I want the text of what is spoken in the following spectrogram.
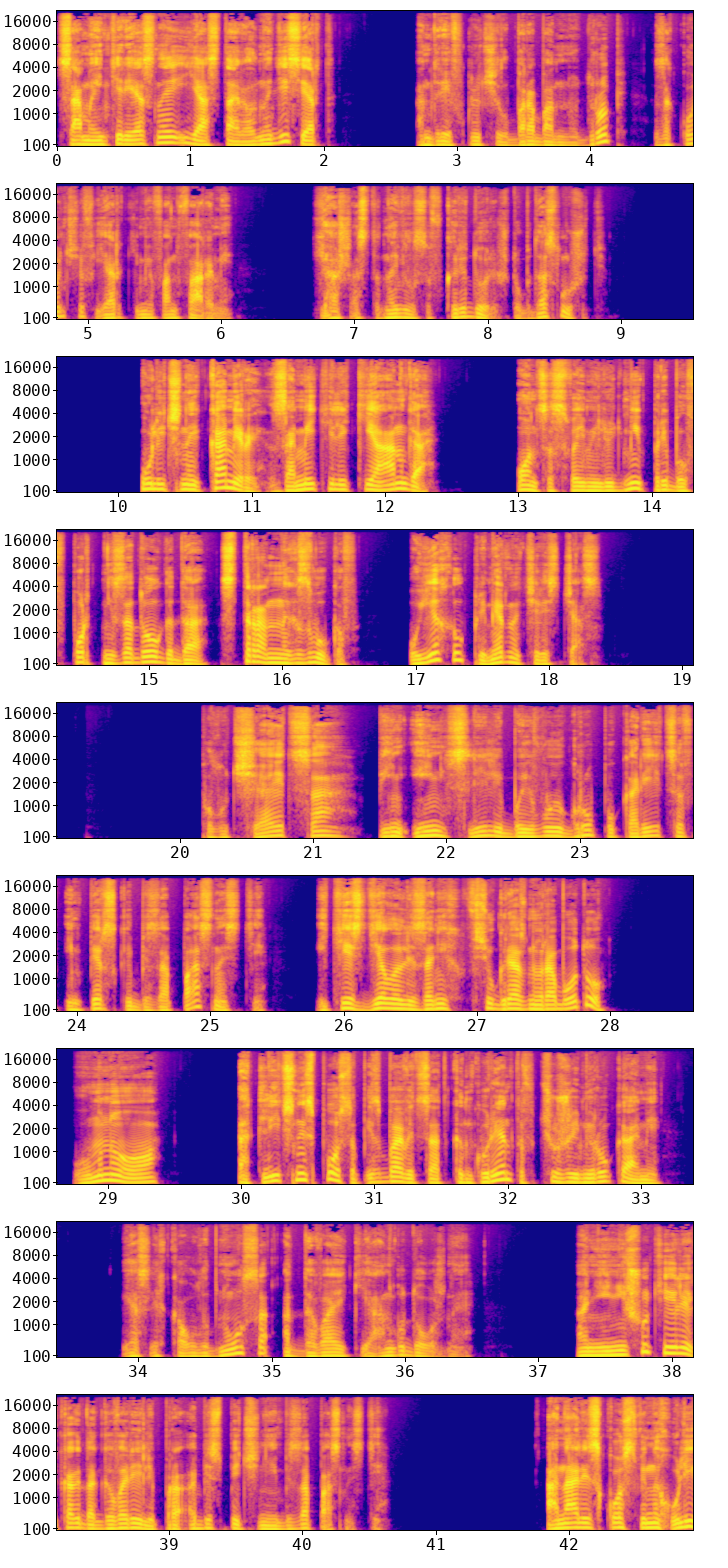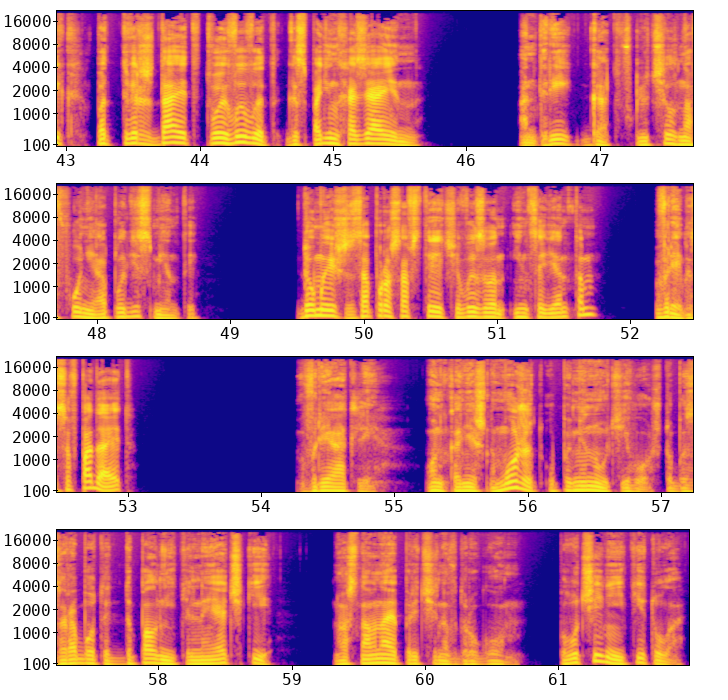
Самое интересное я оставил на десерт. Андрей включил барабанную дробь, закончив яркими фанфарами. Я аж остановился в коридоре, чтобы дослушать. Уличные камеры заметили Кианга. Он со своими людьми прибыл в порт незадолго до странных звуков. Уехал примерно через час. Получается, Пинь-Инь слили боевую группу корейцев имперской безопасности, и те сделали за них всю грязную работу? Умно. Отличный способ избавиться от конкурентов чужими руками. Я слегка улыбнулся, отдавая Киангу должное. Они не шутили, когда говорили про обеспечение безопасности. «Анализ косвенных улик подтверждает твой вывод, господин хозяин!» Андрей, гад, включил на фоне аплодисменты. Думаешь, запрос о встрече вызван инцидентом? Время совпадает. Вряд ли. Он, конечно, может упомянуть его, чтобы заработать дополнительные очки, но основная причина в другом — получение титула.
